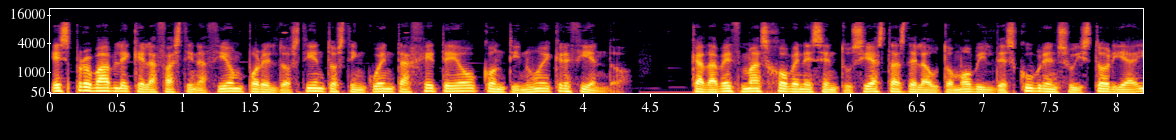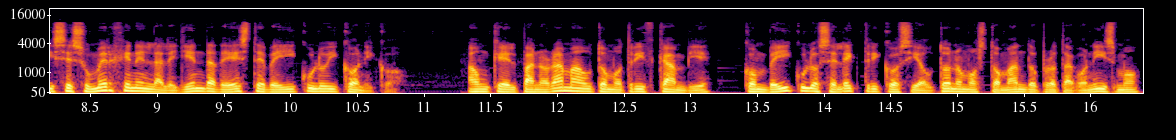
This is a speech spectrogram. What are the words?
es probable que la fascinación por el 250 GTO continúe creciendo. Cada vez más jóvenes entusiastas del automóvil descubren su historia y se sumergen en la leyenda de este vehículo icónico. Aunque el panorama automotriz cambie, con vehículos eléctricos y autónomos tomando protagonismo,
